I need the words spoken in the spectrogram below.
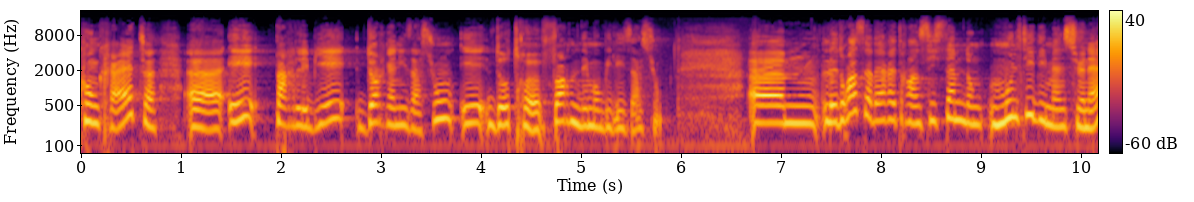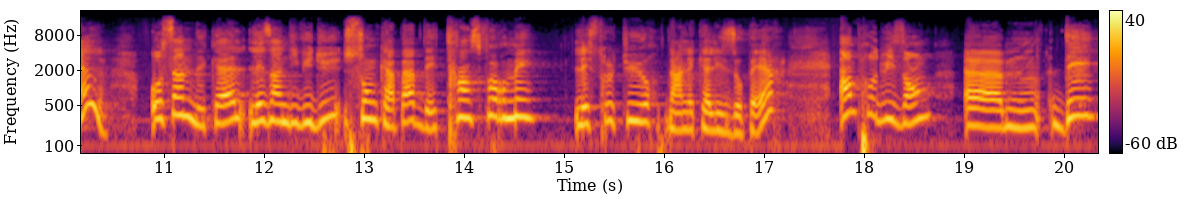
concrètes euh, et par les biais d'organisations et d'autres formes de mobilisation. Euh, le droit s'avère être un système donc multidimensionnel au sein duquel les individus sont capables de transformer les structures dans lesquelles ils opèrent en produisant des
